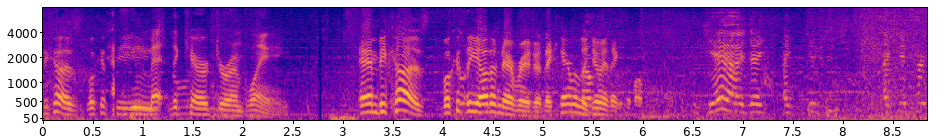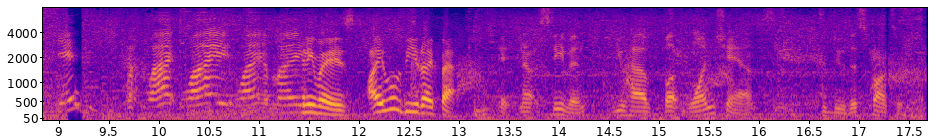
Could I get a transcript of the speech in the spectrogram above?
because look at the you met the character I'm playing. and because look at the other narrator. They can't really do anything at the moment. Yeah, I, I, I give, I give her candy. Why, why, why am I? Anyways, I will be right back. Okay, now, Steven, you have but one chance to do this sponsorship.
